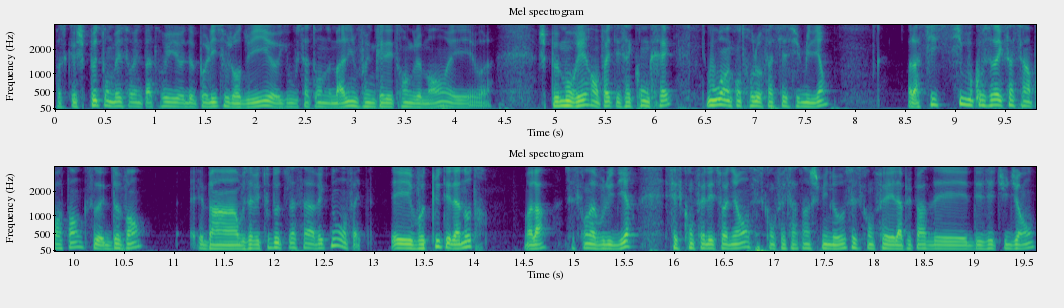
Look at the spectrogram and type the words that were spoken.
parce que je peux tomber sur une patrouille de police aujourd'hui, euh, où ça tourne mal, il me faut une clé d'étranglement, et voilà. Je peux mourir en fait, et c'est concret, ou un contrôle aux faciès humiliant. Voilà, si, si vous considérez que ça c'est important, que ça doit être devant, eh ben, vous avez toute autre place avec nous en fait. Et votre lutte est la nôtre. Voilà, c'est ce qu'on a voulu dire. C'est ce qu'ont fait les soignants, c'est ce qu'ont fait certains cheminots, c'est ce qu'ont fait la plupart des, étudiants.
